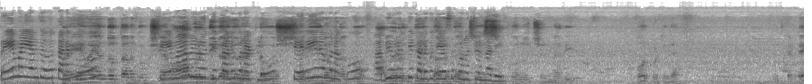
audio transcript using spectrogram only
ప్రేమయందు తనకు క్షేమాభివృద్ధి కలుగునట్లు శరీరమునకు అభివృద్ధి కలుగజేసుకొనుచున్నది. చేసుకొనుచున్నది. బోర్ కొట్టిందా ఎందుకంటే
